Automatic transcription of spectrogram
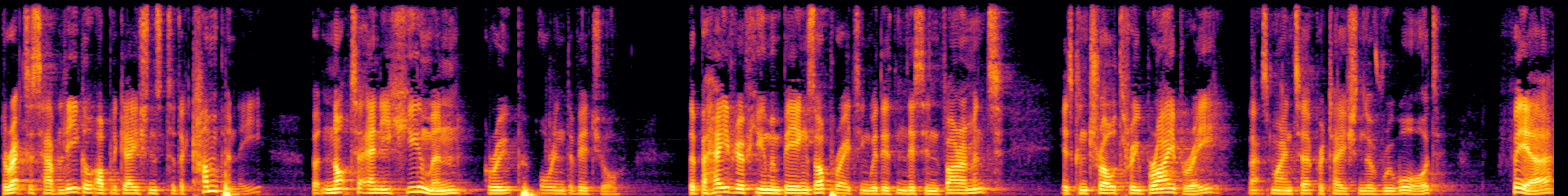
Directors have legal obligations to the company but not to any human, group, or individual. The behavior of human beings operating within this environment is controlled through bribery, that's my interpretation of reward, fear,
